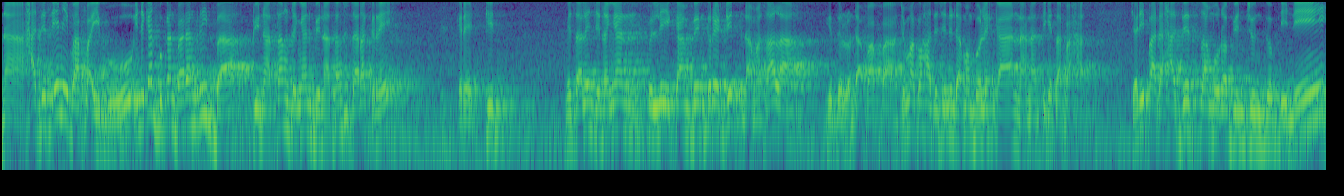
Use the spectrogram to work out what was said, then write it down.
Nah, hadis ini Bapak Ibu, ini kan bukan barang riba, binatang dengan binatang secara kre kredit. Misalnya jenengan beli kambing kredit tidak masalah, gitu loh, tidak apa-apa. Cuma kok hadis ini tidak membolehkan, nah nanti kita bahas. Jadi pada hadis Samurah bin Jundub ini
